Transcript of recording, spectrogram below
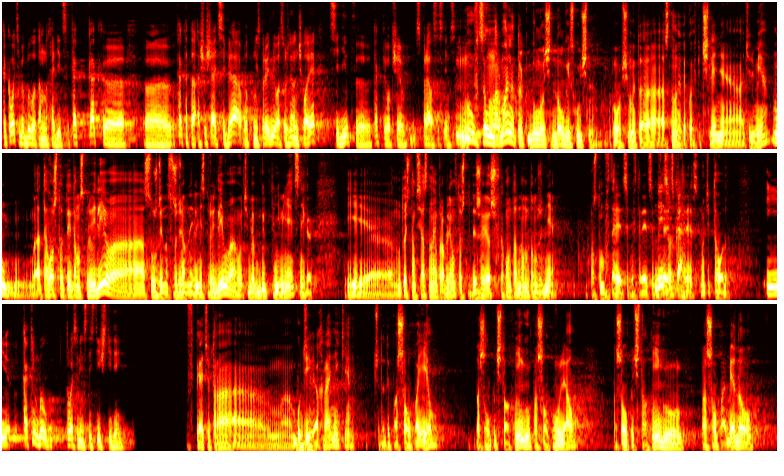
каково тебе было там находиться? Как, как, э, э, как это ощущать себя? Вот несправедливо осужденный человек сидит. Э, как ты вообще справился с этим всем? Ну, в целом нормально, только было очень долго и скучно. В общем, это основное такое впечатление о тюрьме. Ну, от того, что ты там справедливо осужден, осужденный или несправедливо, у тебя быть-то не меняется никак. И, э, ну, то есть там вся основная проблема в том, что ты живешь в каком-то одном и том же дне. Просто он повторяется, повторяется, повторяется, повторяется. Ну, типа того, да. И каким был твой среднестатистический день? В 5 утра будили охранники. Что-то ты пошел, поел, пошел, почитал книгу, пошел, погулял, пошел, почитал книгу, пошел, пообедал,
